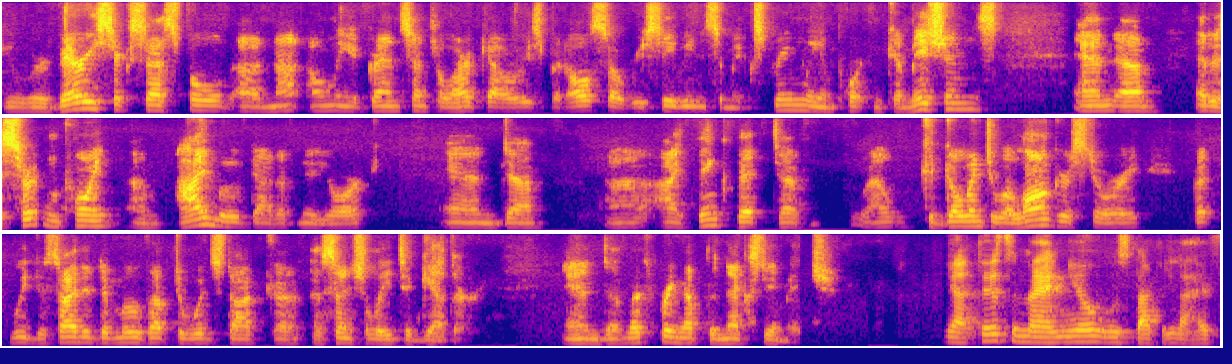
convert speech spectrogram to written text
you were very successful, uh, not only at Grand Central Art Galleries, but also receiving some extremely important commissions. And um, at a certain point, um, I moved out of New York. And uh, uh I think that, uh, well, could go into a longer story, but we decided to move up to Woodstock uh, essentially together. And let's bring up the next image. Yeah, this is new Woodstock life.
